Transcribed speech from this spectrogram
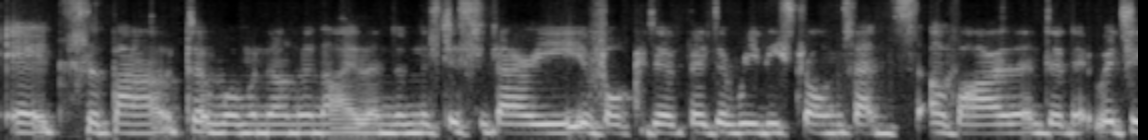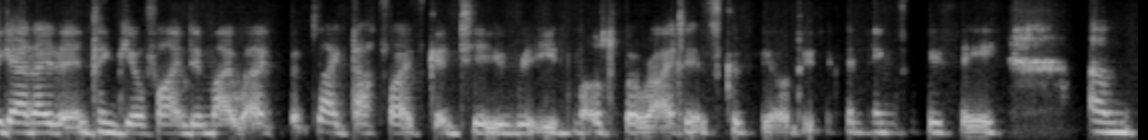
it's about a woman on an island and it's just very evocative. There's a really strong sense of Ireland in it, which again, I don't think you'll find in my work, but like that's why it's good to read multiple writers because we all do different things, obviously. Um,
